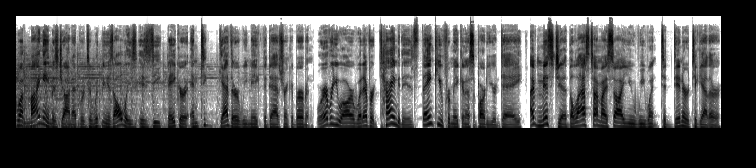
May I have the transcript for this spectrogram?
everyone. My name is John Edwards, and with me, as always, is Zeke Baker. And together, we make the Dad's Drinking Bourbon. Wherever you are, whatever time it is, thank you for making us a part of your day. I've missed you. The last time I saw you, we went to dinner together,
